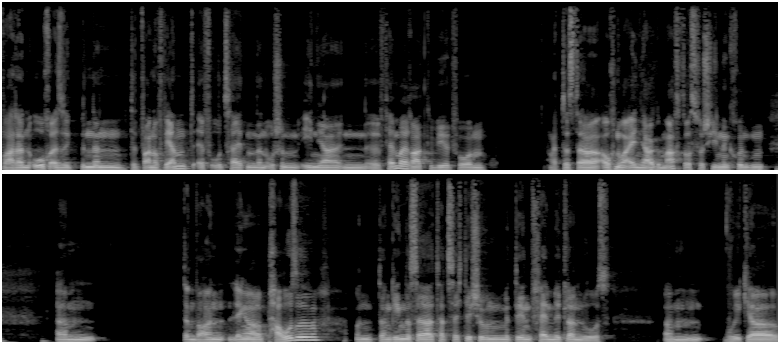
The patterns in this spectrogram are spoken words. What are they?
war dann auch, also ich bin dann, das war noch während FO-Zeiten dann auch schon ein Jahr in äh, Fanbeirat gewählt worden. Hab das da auch nur ein Jahr gemacht, aus verschiedenen Gründen. Ähm, dann war eine längere Pause und dann ging das ja tatsächlich schon mit den Vermittlern los, ähm, wo ich ja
